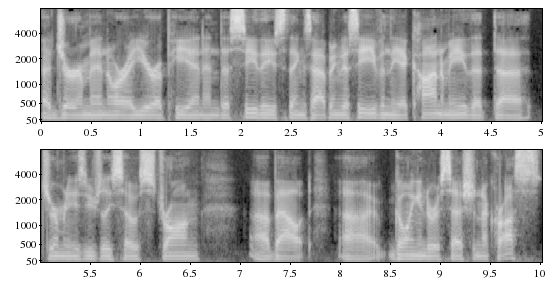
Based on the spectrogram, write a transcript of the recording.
a, German or a European and to see these things happening, to see even the economy that uh, Germany is usually so strong about uh, going into recession across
